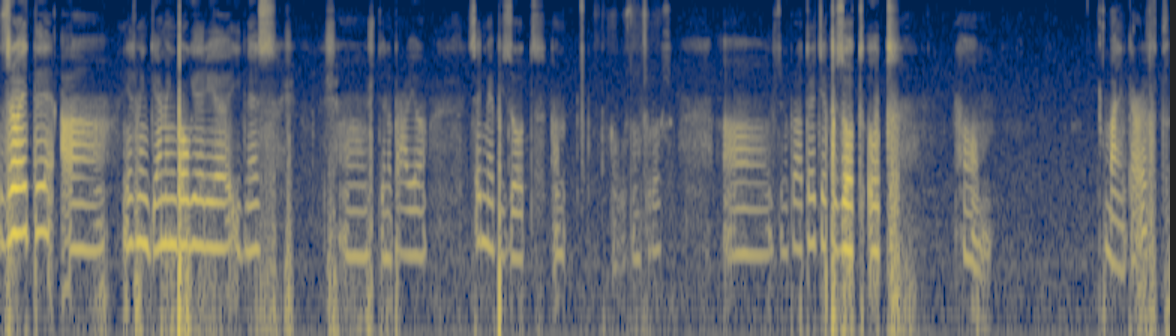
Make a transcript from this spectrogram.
Здравейте, а, ние сме Gaming България и днес а, ще направя седми епизод. А. А, ще направя трети епизод от ам, Minecraft.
